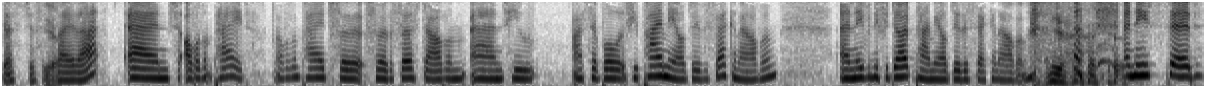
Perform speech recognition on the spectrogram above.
let's just Yeah. say that. And I wasn't paid. I wasn't paid for for the first album. And he, I said, well, if you pay me, I'll do the second album. And even if you don't pay me, I'll do the second album. and he said,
